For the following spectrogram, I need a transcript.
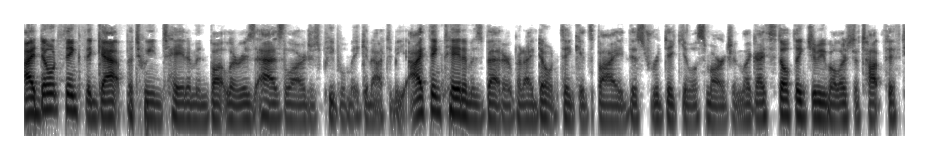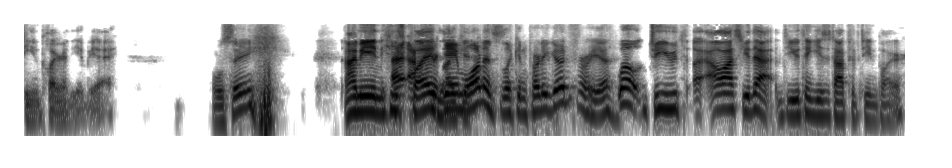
I don't think the gap between Tatum and Butler is as large as people make it out to be. I think Tatum is better, but I don't think it's by this ridiculous margin. Like I still think Jimmy Butler's a top 15 player in the NBA. We'll see. I mean, he's After played game like it- one. It's looking pretty good for you Well, do you? th- I'll ask you that. Do you think he's a top 15 player?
